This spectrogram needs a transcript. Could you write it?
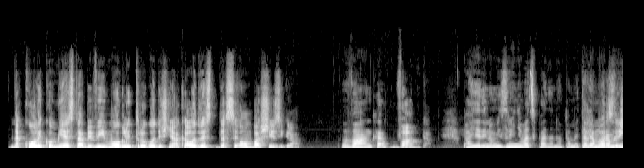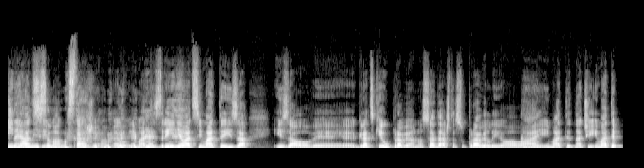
na koliko mjesta bi vi mogli trogodišnjaka odvesti da se on baš izigra? Vanka. Vanka. Pa jedino mi Zrinjevac pada na pamet, ali ja moram reći da ja nisam ima. Kažem vam, evo, imate Zrinjevac, imate iza, iza ove gradske uprave, ono sada što su pravili, ovaj, Aha. imate, znači, imate,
